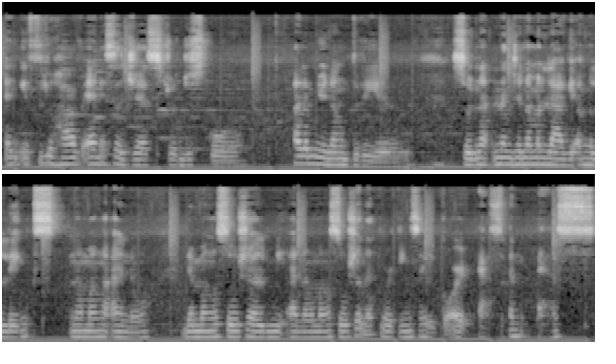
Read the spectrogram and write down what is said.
And if you have any suggestion, just go, alam nyo ng drill. So, na, nandiyan naman lagi ang links ng mga ano, ng mga social, uh, ng mga social networking site ko or SNS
